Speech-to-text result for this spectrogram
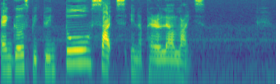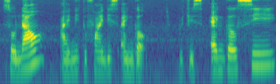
angles between two sides in a parallel lines. So now I need to find this angle which is angle CDA.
